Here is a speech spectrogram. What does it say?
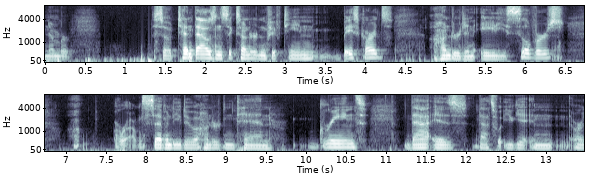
number so 10,615 base cards, 180 silvers, uh, around 70 to 110 greens. That is that's what you get in, or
